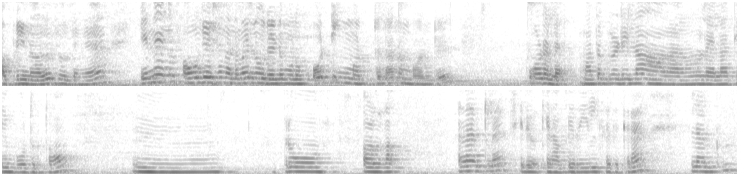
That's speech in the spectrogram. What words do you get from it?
அப்படின்னாலும் சொல்லுங்கள் என்ன என்ன ஃபவுண்டேஷன் அந்த மாதிரி ஒரு ரெண்டு மூணு கோட்டிங் மட்டும் தான் நம்ம வந்து போடலை. மற்றபடிலாம் வேற ஒன்றும் இல்லை எல்லாத்தையும் போட்டுக்கிட்டோம். அப்புறம் அவ்வளோதான் நல்லா இருக்குல்ல? சரி ஓகே நான் போய் ரீல்ஸ் எடுக்கிறேன். எல்லாருக்கும்.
